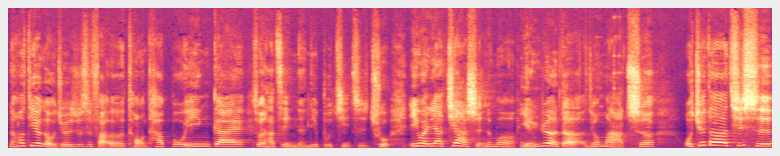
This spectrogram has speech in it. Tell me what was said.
然后第二个，我觉得就是法二统他不应该做他自己能力不及之处，因为要驾驶那么炎热的有马车。我觉得其实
